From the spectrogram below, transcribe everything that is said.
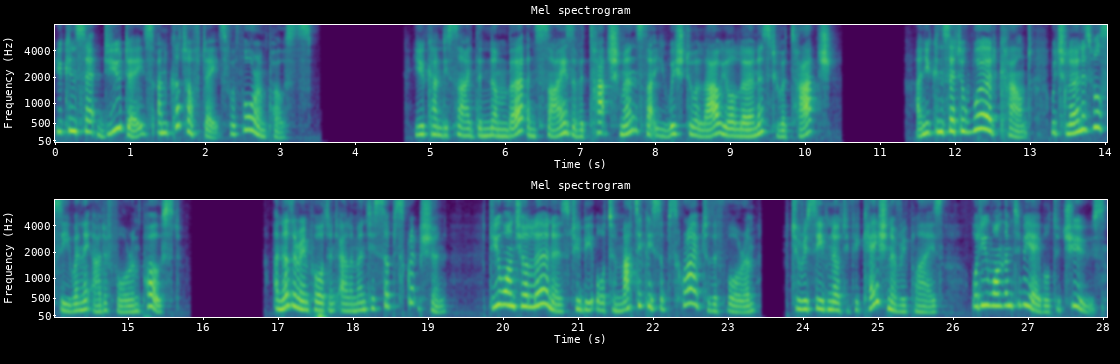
you can set due dates and cut-off dates for forum posts. You can decide the number and size of attachments that you wish to allow your learners to attach. And you can set a word count which learners will see when they add a forum post. Another important element is subscription. Do you want your learners to be automatically subscribed to the forum to receive notification of replies or do you want them to be able to choose?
